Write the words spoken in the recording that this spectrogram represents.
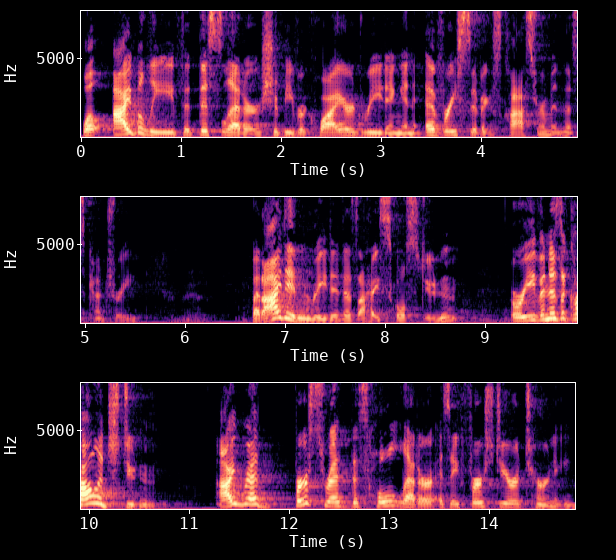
Well, I believe that this letter should be required reading in every civics classroom in this country. But I didn't read it as a high school student or even as a college student. I read first read this whole letter as a first year attorney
